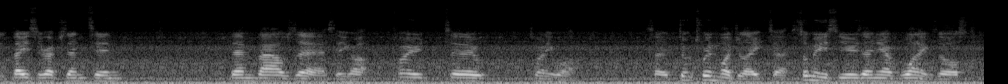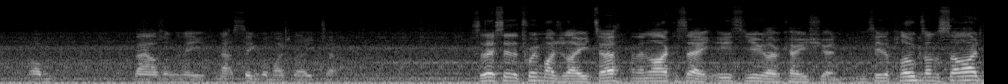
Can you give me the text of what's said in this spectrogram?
is basically representing them valves there. So you got 22, 21. So twin modulator. Some ECUs only have one exhaust um, valves underneath, and that's single modulator. So this is a twin modulator, and then like I say, ECU location. You can see the plugs on the side,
